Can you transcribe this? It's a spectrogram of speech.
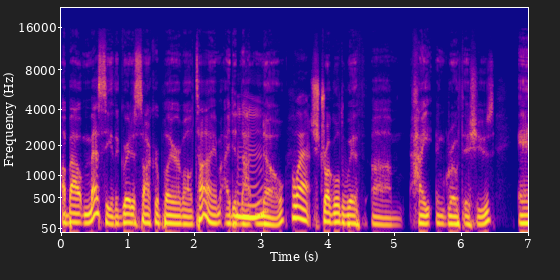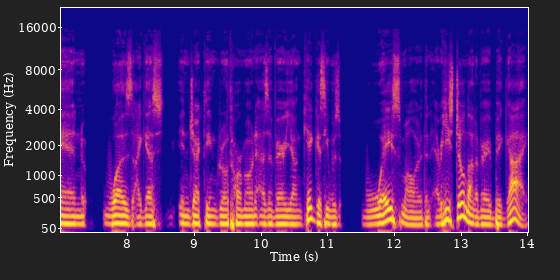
about Messi, the greatest soccer player of all time. I did not Mhm. know. What? Struggled with um, height and growth issues and was, I guess, injecting growth hormone as a very young kid because he was way smaller than ever. He's still not a very big guy,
